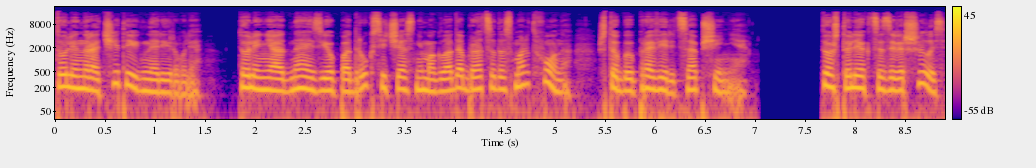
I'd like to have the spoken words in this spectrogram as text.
То ли нарочито игнорировали, то ли ни одна из ее подруг сейчас не могла добраться до смартфона, чтобы проверить сообщение. То, что лекция завершилась,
